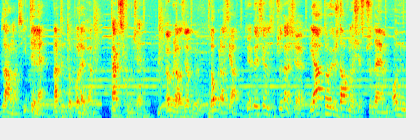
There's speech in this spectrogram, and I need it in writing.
dla nas i tyle. Na tym to polega. Tak w skrócie. Dobra, zjadłem. Dobra, zjadł. Kiedy się sprzedacie? Ja to już dawno się sprzedałem. On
